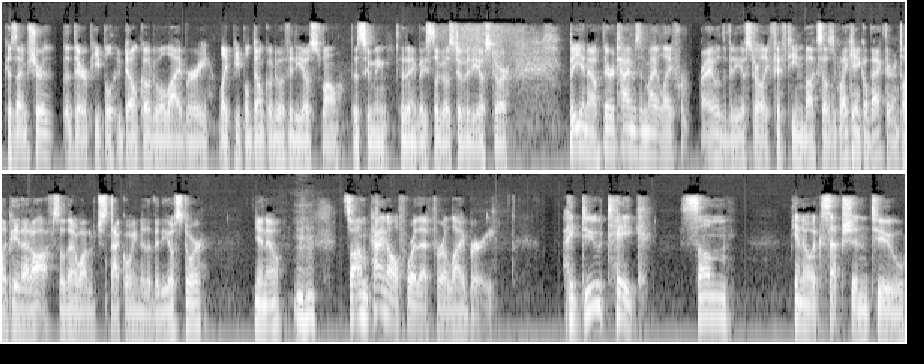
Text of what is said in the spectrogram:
because I'm sure that there are people who don't go to a library, like people don't go to a video well, assuming that anybody still goes to a video store. But you know, there are times in my life where I owe the video store like 15 bucks. I was like, well, I can't go back there until I pay that off. So then I wound up just not going to the video store. You know, mm-hmm. so I'm kind of all for that for a library. I do take some, you know, exception to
